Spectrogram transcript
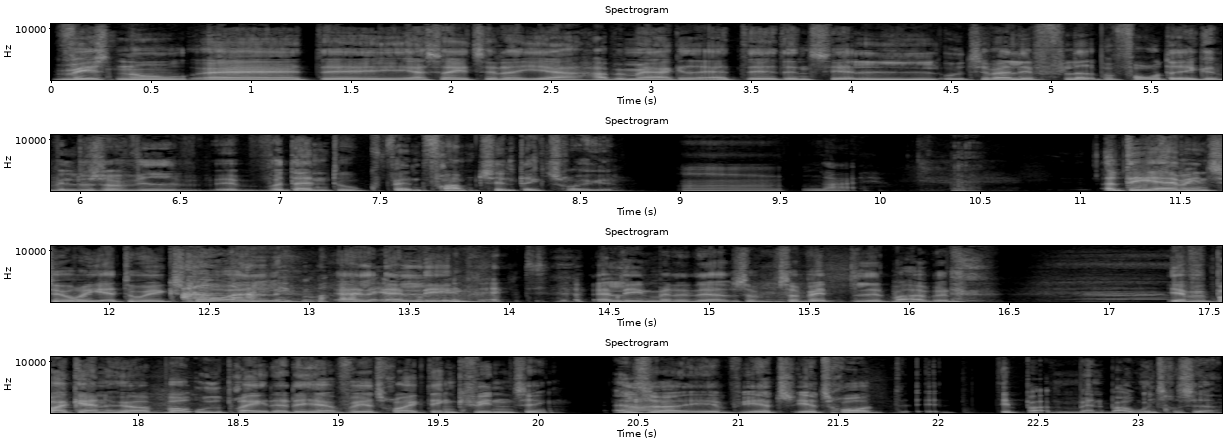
Hvis nu, at øh, jeg sagde til dig, at jeg har bemærket, at øh, den ser ud til at være lidt flad på fordækket, vil du så vide, øh, hvordan du fandt frem til dæktrykket? Mm, nej. Og det er min teori, at du ikke står al- al- alene, alene med det der. Så, så vent lidt meget det. Jeg vil bare gerne høre, hvor udbredt er det her, for jeg tror ikke, det er en kvindeting. Altså, jeg, jeg, jeg tror, det er bare, man er bare uinteresseret.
